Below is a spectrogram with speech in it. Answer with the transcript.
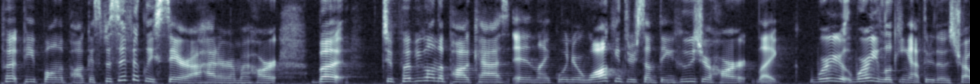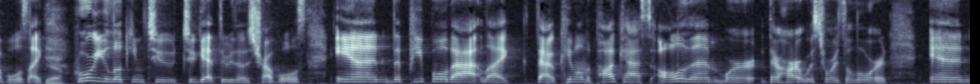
put people on the podcast, specifically Sarah. I had her in my heart, but to put people on the podcast and like when you're walking through something, who's your heart? Like where are you, where are you looking at through those troubles? Like yeah. who are you looking to to get through those troubles? And the people that like that came on the podcast, all of them were their heart was towards the Lord and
